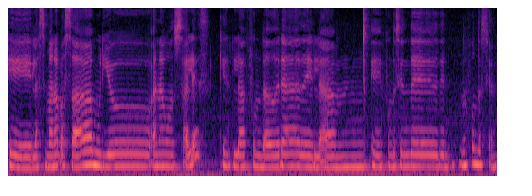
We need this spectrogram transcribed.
Eh, la semana pasada murió Ana González, que es la fundadora de la mm, eh, fundación de, no fundación,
